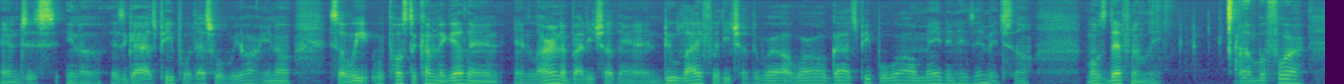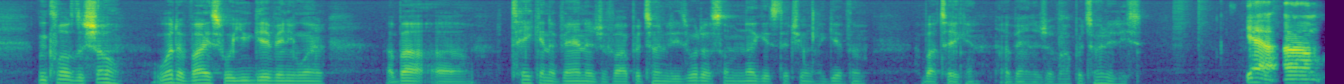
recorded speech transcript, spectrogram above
and just, you know, as God's people, that's what we are, you know. So we, we're supposed to come together and, and learn about each other and do life with each other. We're all, we're all God's people. We're all made in his image. So most definitely. Uh, before we close the show, what advice will you give anyone about uh, taking advantage of opportunities, what are some nuggets that you want to give them about taking advantage of opportunities? Yeah, um,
